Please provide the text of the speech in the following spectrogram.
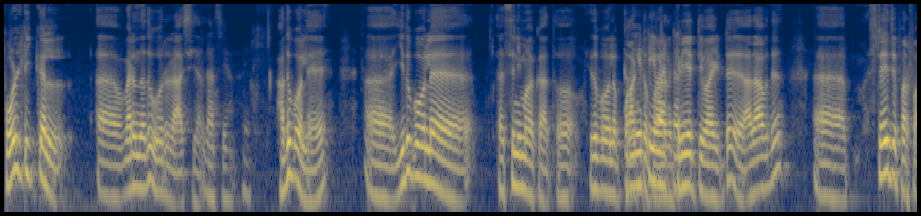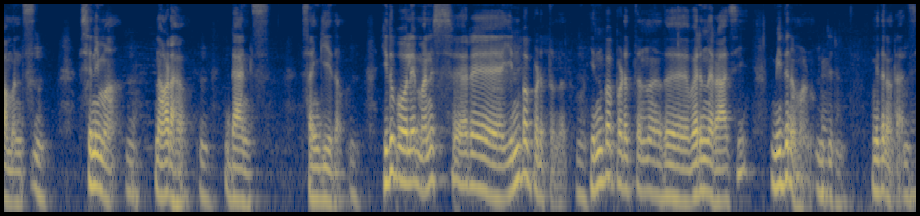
പൊളിറ്റിക്കൽ വരുന്നത് ഒരു രാശിയാണ്. അതുപോലെ ആ, ഇതുപോലെ സിനിമാക്കകത്തോ ഇതുപോലെ പാട്ട് പാടുന്ന ക്രിയേറ്റീവായിട്ട് അതായത് സ്റ്റേജ് പെർഫോമൻസ് സിനിമ നാടകം ഡാൻസ് സംഗീതം ഇതുപോലെ മനുഷ്യരെ ഇൻപപ്പെടുത്തുന്നത് ഇൻപപ്പെടുത്തുന്നത് വരുന്ന രാശി മിഥുനമാണ് ഇതിനും മിഥുന രാശി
